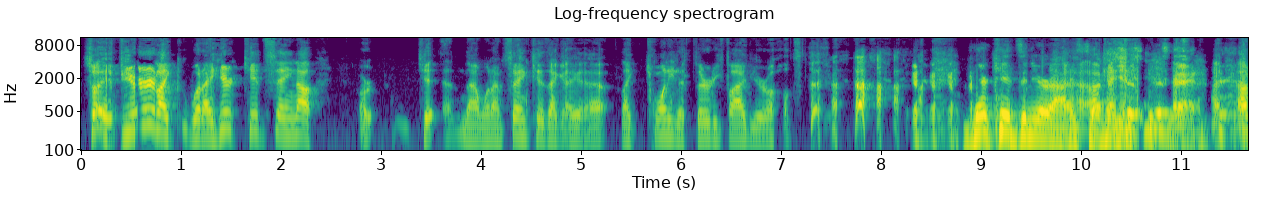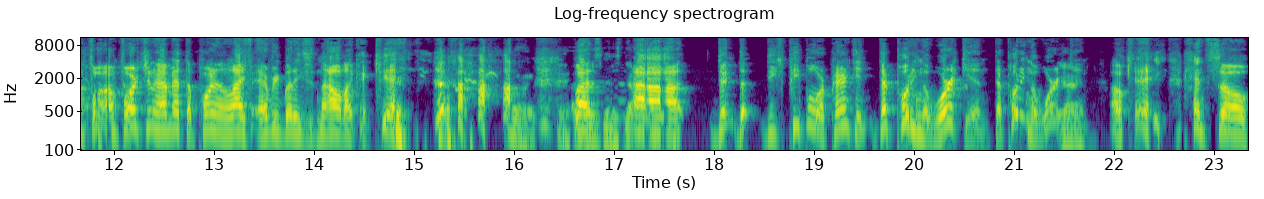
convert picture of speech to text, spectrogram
so if you're like what I hear kids saying now, or kid, now when I'm saying kids, I, I uh, like 20 to 35 year olds. They're kids in your eyes. So. Okay, just, just that. Unfortunately, I'm at the point in life everybody's now like a kid. but uh, these people are parenting. They're putting the work in. They're putting the work yeah. in. Okay, and so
